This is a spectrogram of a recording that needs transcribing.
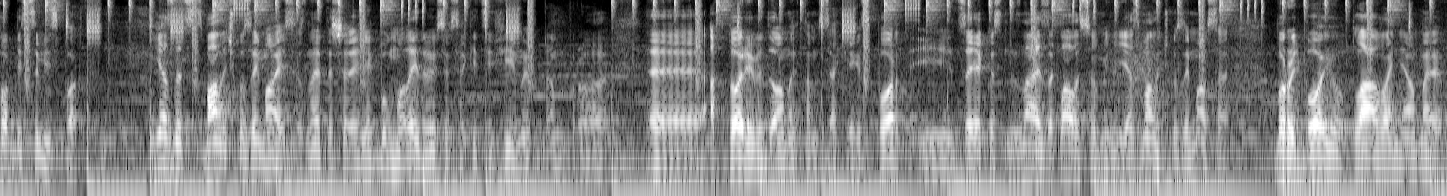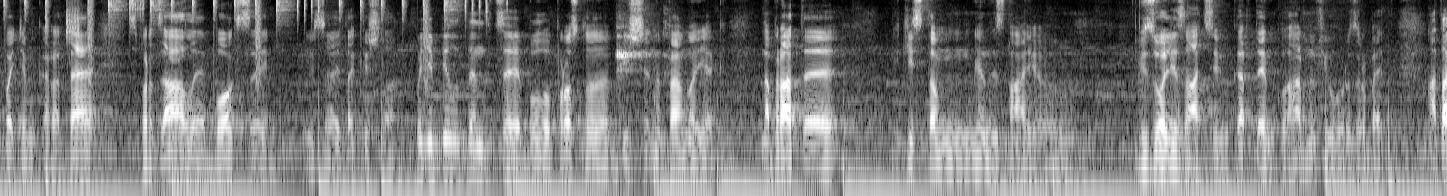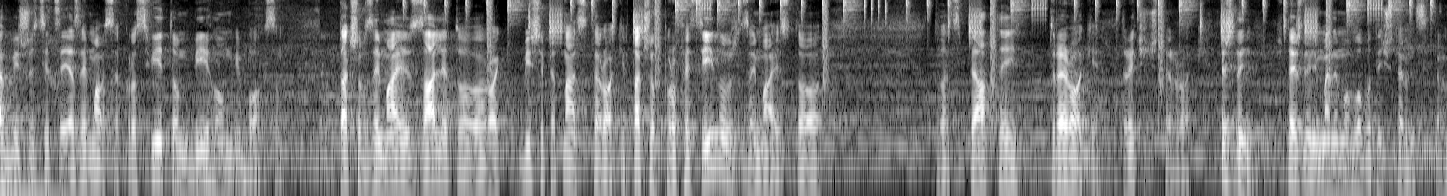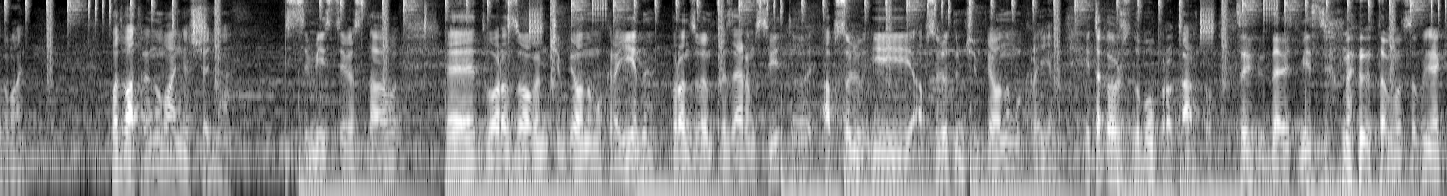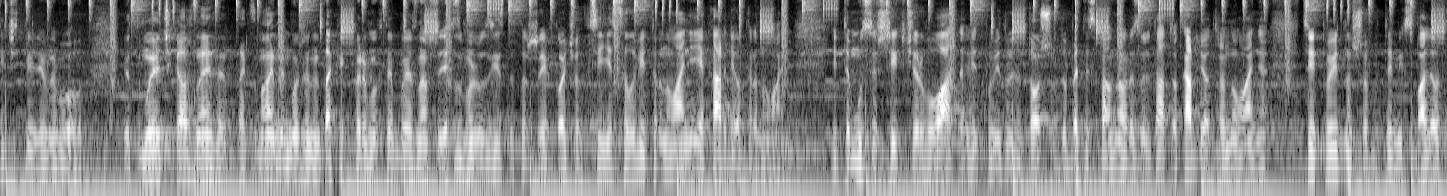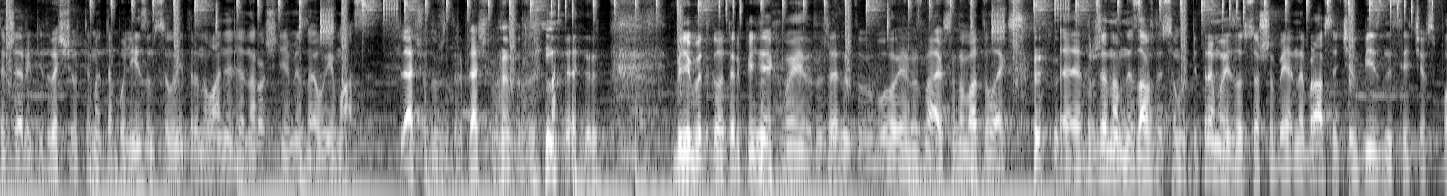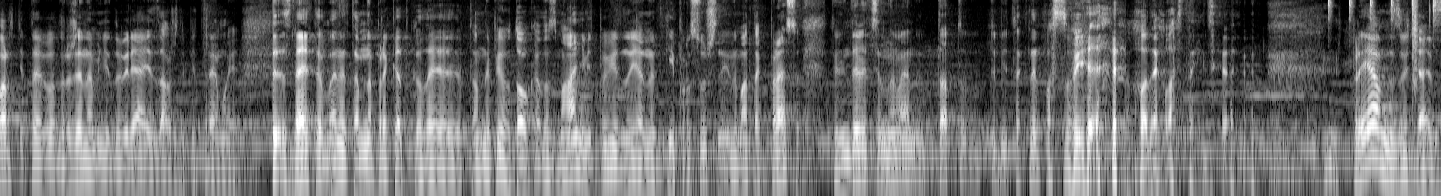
хобі це мій спорт. Я з, маличку займаюся. Знаєте, ще як був малий, дивився всякі ці фільми там про е, акторів відомих, там всякий спорт. І це якось не знаю, заклалося у мені. Я з маличку займався боротьбою, плаванням, е, потім карате, спортзали, бокси. І все, і так пішло. Бодібілдинг це було просто більше, напевно, як набрати якісь там, я не знаю, візуалізацію, картинку, гарну фігуру зробити. А так в більшості це я займався кросфітом, бігом і боксом. Так, щоб займаюся в залі, то рок, більше 15 років. Так, щоб професійно займаюся, то 25-й, 3 роки, 3 чи 4 роки. Тиждень. В тиждень в мене могло бути 14 тренувань. По два тренування щодня. З семи місяців я став дворазовим чемпіоном України, бронзовим призером світу і абсолютним чемпіоном України. І також здобув про карту. Цих 9 місяців в мене там особо ніяких читмілів не було. І тому я чекав, знаєте, так змагання може не так, як перемогти, бо я знав, що я зможу з'їсти те, що я хочу. Ці є силові тренування, є кардіотренування. І ти мусиш їх чергувати відповідно для того, щоб добитись певного результату. Кардіотренування це відповідно, щоб ти міг спалювати жир і підвищувати метаболізм, силові тренування для нарощення м'язевої маси. Терплячу, дуже терплячу мене дружина. Мені би такого терпіння, як моєї дружини, то було, я не знаю, все набагато легше. Е, Дружина мене завжди в цьому підтримує за все, щоб я не брався, чи в бізнесі, чи в спорті. То дружина мені довіряє і завжди підтримує. Знаєте, в мене там, наприклад, коли там не підготовка до змагань, відповідно, я не такий просушений, нема так пресу, то він дивиться на мене, тато, тобі так не пасує. Ходить, хвастається. Приємно, звичайно.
